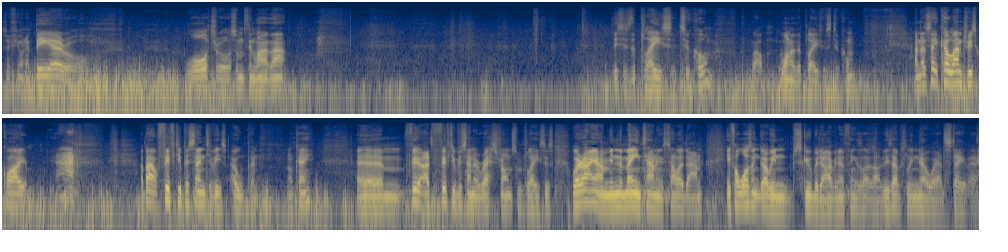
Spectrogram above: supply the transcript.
So if you want a beer or water or something like that, this is the place to come. Well, one of the places to come. And I'd say Koh Lanta is quite, ah, about 50% of it's open, okay? Um, at 50% of restaurants and places. Where I am in the main town in Saladan, if I wasn't going scuba diving and things like that, there's absolutely no way I'd stay there.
